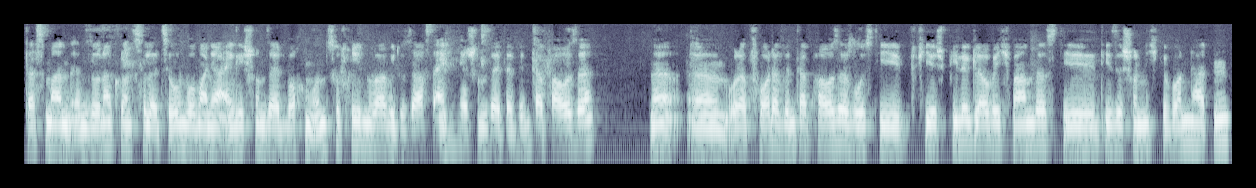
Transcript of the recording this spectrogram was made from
dass man in so einer Konstellation, wo man ja eigentlich schon seit Wochen unzufrieden war, wie du sagst, eigentlich ja schon seit der Winterpause, ne, ähm, oder vor der Winterpause, wo es die vier Spiele, glaube ich, waren das, die diese schon nicht gewonnen hatten,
